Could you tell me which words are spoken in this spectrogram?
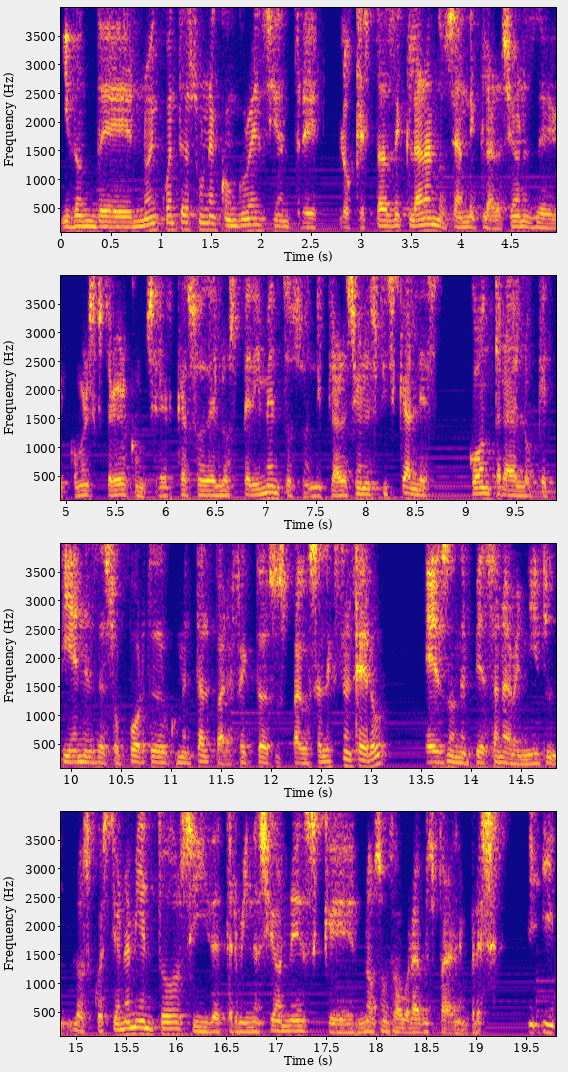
y donde no encuentras una congruencia entre lo que estás declarando, sean declaraciones de comercio exterior, como sería el caso de los pedimentos, o en declaraciones fiscales, contra lo que tienes de soporte documental para efecto de esos pagos al extranjero, es donde empiezan a venir los cuestionamientos y determinaciones que no son favorables para la empresa. Y,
